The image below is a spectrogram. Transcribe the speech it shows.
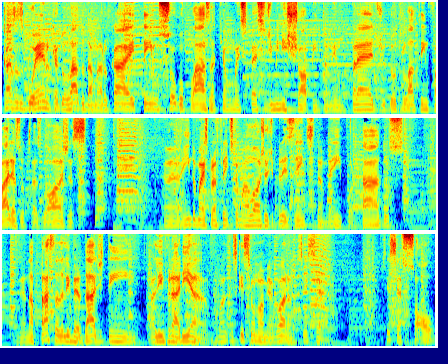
Casas Bueno, que é do lado da Marukai, tem o Sogo Plaza, que é uma espécie de mini shopping também, um prédio. Do outro lado tem várias outras lojas. Uh, indo mais para frente tem uma loja de presentes também importados. Uh, na Praça da Liberdade tem a livraria, uma, esqueci o nome agora, não sei se é, não sei se é Sol,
